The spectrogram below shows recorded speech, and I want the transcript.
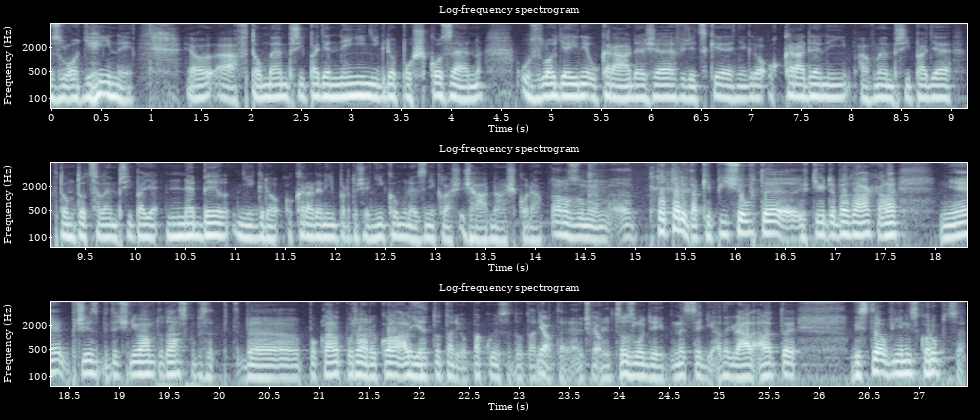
zlodějny. Jo, a v tom mém případě není nikdo poškozen. U zlodějny, u krádeže vždycky je někdo okradený a v mém případě, v tomto celém případě nebyl nikdo okradený, protože nikomu nevznikla žádná škoda. Rozumím. To tady taky píšou v, té, v těch debatách, ale mně přijde zbytečný vám tu otázku pokládat pořád dokola, ale je to tady, opakuje se to tady. Jo. tady říkají, co zloděj, nesedí a tak dále, ale to je, vy jste obviněný z korupce,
